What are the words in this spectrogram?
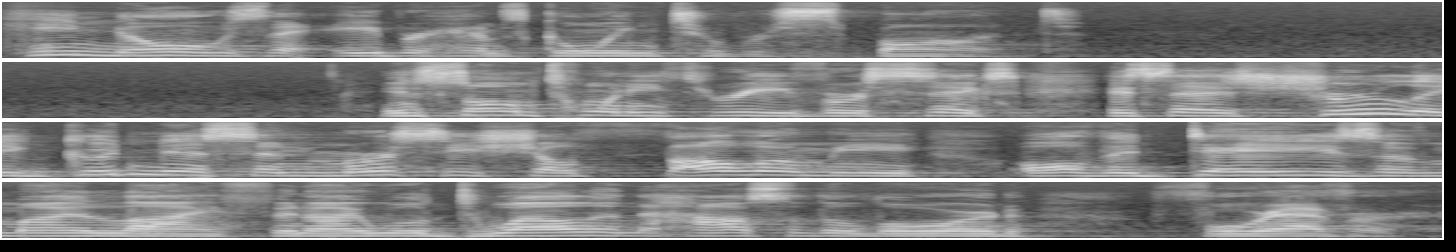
He knows that Abraham's going to respond. In Psalm 23, verse 6, it says, Surely goodness and mercy shall follow me all the days of my life, and I will dwell in the house of the Lord forever.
